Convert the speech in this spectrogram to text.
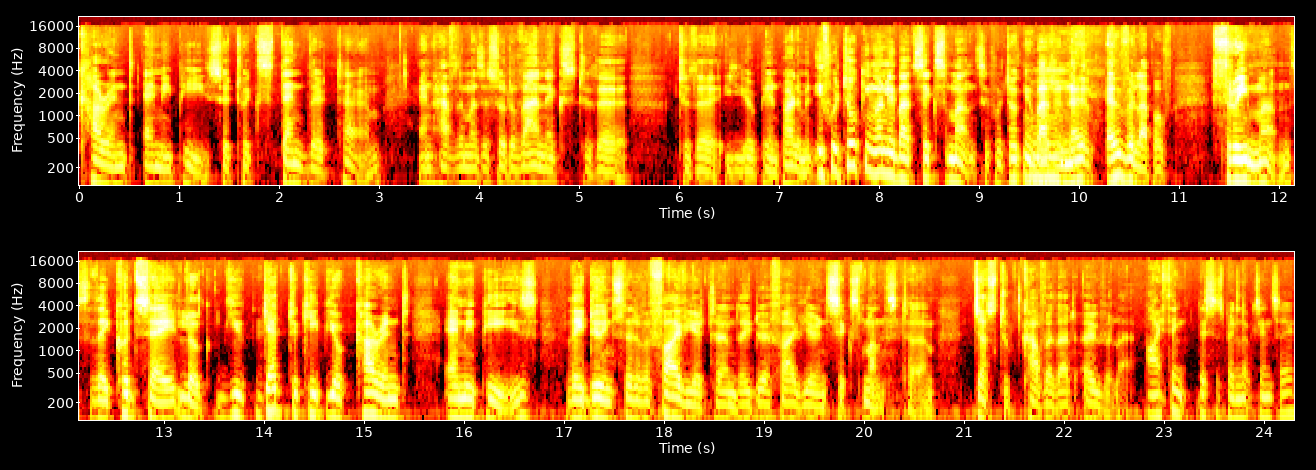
current MEPs, so to extend their term and have them as a sort of annex to the to the European Parliament. If we're talking only about six months, if we're talking about an o- overlap of three months, they could say, look, you get to keep your current MEPs. They do instead of a five-year term, they do a five-year and six months term, just to cover that overlap. I think this has been looked into.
